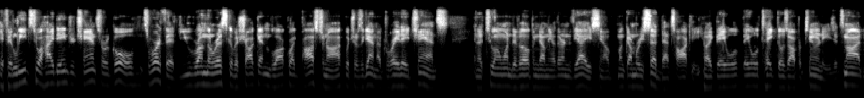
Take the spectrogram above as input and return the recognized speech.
if it leads to a high danger chance or a goal, it's worth it. You run the risk of a shot getting blocked like Pastrnak, which was again a grade A chance, and a two on one developing down the other end of the ice. You know, Montgomery said that's hockey. Like they will they will take those opportunities. It's not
